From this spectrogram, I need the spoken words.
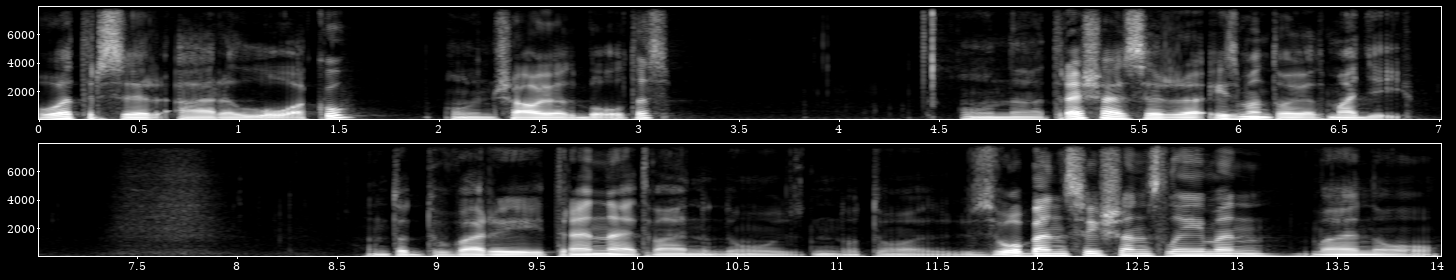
Otrs ir ar loku un šaujot bultas. Un uh, trešais ir uh, izmantojot maģiju. Un tad tu vari trenēt vai nu, nu, nu to zobenu sišanas līmeni, vai nu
